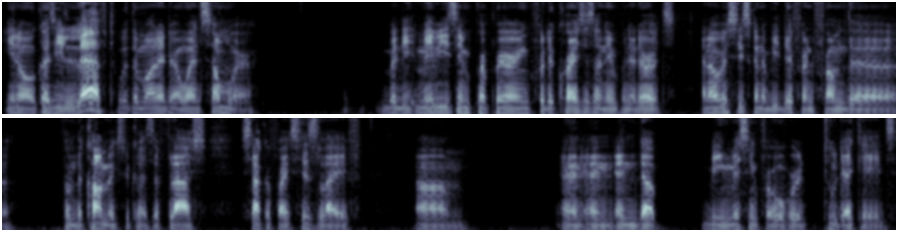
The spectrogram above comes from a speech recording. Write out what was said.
you know, because he left with the monitor and went somewhere. But he, maybe he's in preparing for the crisis on Infinite Earths, and obviously it's going to be different from the from the comics because the Flash sacrificed his life, um, and and ended up being missing for over two decades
